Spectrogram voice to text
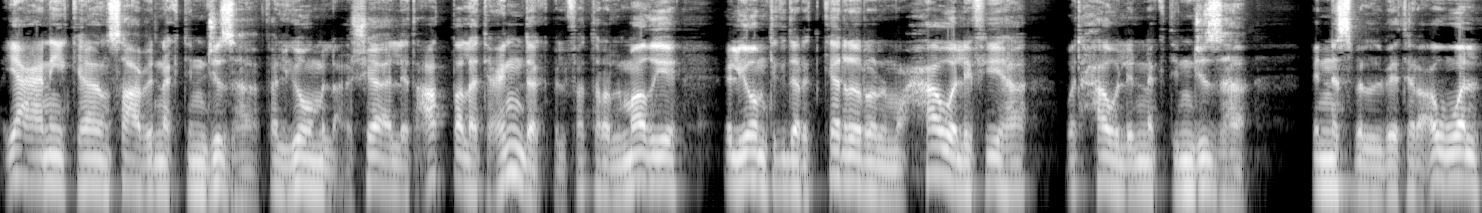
يعني كان صعب إنك تنجزها. فاليوم الأشياء اللي تعطلت عندك بالفترة الماضية اليوم تقدر تكرر المحاولة فيها وتحاول إنك تنجزها. بالنسبة للبيت الأول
